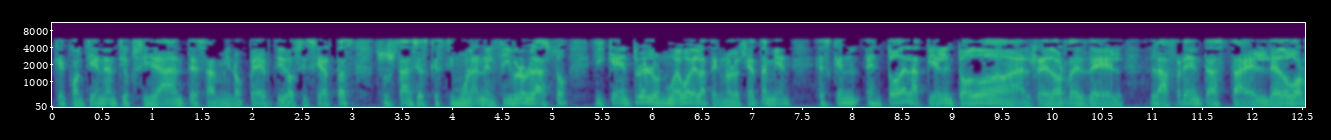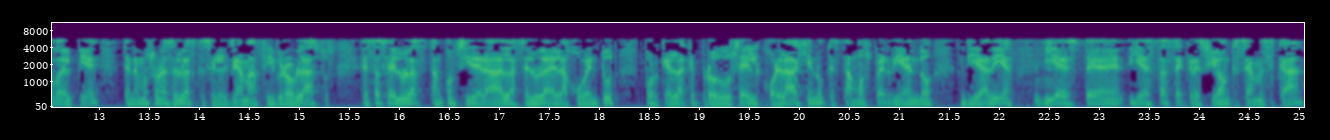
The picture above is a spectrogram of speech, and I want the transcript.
que contiene antioxidantes, aminopéptidos y ciertas sustancias que estimulan el fibroblasto y que dentro de lo nuevo de la tecnología también es que en, en toda la piel, en todo alrededor desde el- la frente hasta el dedo gordo del pie, tenemos unas células que se les llama fibroblastos. Estas células están consideradas la célula de la juventud porque es la que produce el colágeno que estamos perdiendo día a día. Y este y esta secreción que se llama SCA,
